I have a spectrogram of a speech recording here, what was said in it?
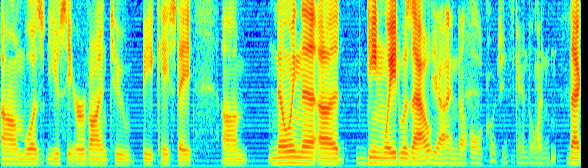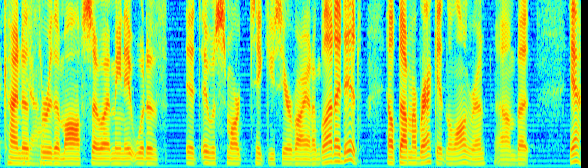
um, was UC Irvine to beat K State. Um, knowing that uh, Dean Wade was out, yeah, and the whole coaching scandal, and that kind of yeah. threw them off. So I mean, it would have it it was smart to take UC Irvine. And I'm glad I did helped out my bracket in the long run. Um, but yeah,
